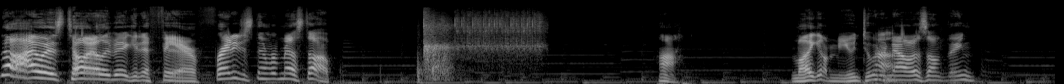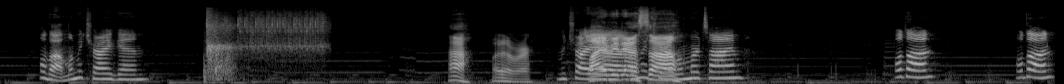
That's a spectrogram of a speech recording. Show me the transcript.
No, I was totally making it fair. Freddy just never messed up. Huh. Am I like immune to it Huh. now or something? Hold on, let me try again. Ah, whatever. Let me try. Bye, uh, let me try one more time. Hold on. Hold on.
